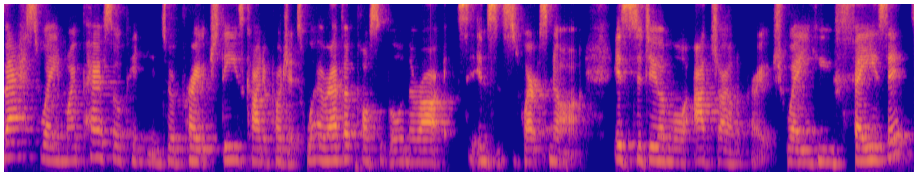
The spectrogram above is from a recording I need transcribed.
best way in my personal opinion to approach these kind of projects wherever possible and there are instances where it's not is to do a more agile approach where you phase it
